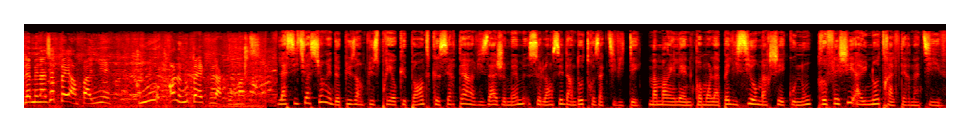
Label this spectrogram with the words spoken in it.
Les ménagers payent en panier. Nous, on ne nous paye plus la tomate. La situation est de plus en plus préoccupante que certains envisagent même se lancer dans d'autres activités. Maman Hélène, comme on l'appelle ici au marché Kounou, réfléchit à une autre alternative.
